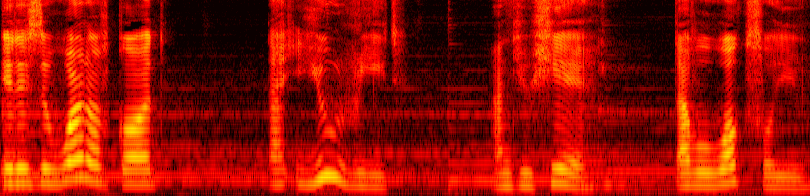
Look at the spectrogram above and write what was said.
It is the Word of God that you read and you hear that will work for you.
